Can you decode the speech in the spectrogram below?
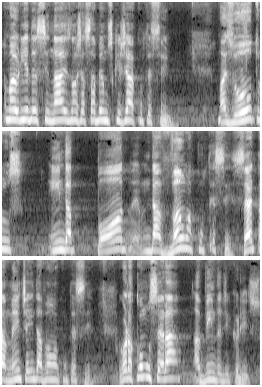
A maioria desses sinais nós já sabemos que já aconteceram, mas outros ainda podem, ainda vão acontecer, certamente ainda vão acontecer. Agora, como será a vinda de Cristo?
